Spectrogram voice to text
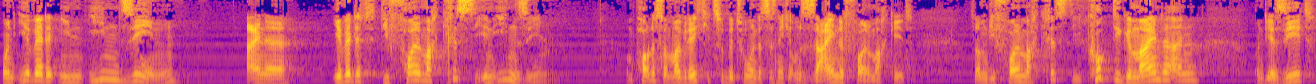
und ihr werdet in ihnen sehen, eine, ihr werdet die Vollmacht Christi in ihnen sehen. Und Paulus hat mal wieder richtig zu betonen, dass es nicht um seine Vollmacht geht, sondern um die Vollmacht Christi. Guckt die Gemeinde an und ihr seht,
